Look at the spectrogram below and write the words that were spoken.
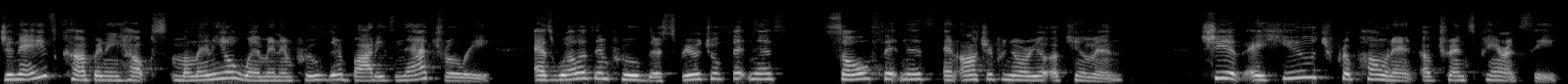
Janae's company helps millennial women improve their bodies naturally, as well as improve their spiritual fitness, soul fitness, and entrepreneurial acumen. She is a huge proponent of transparency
